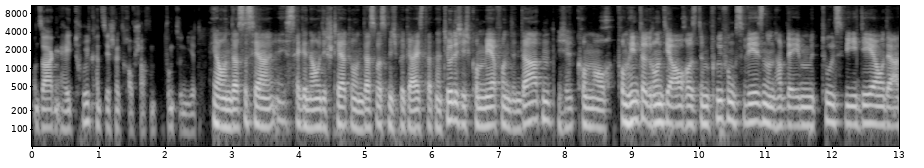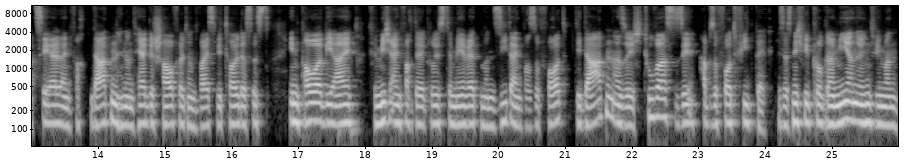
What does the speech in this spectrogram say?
und sagen, hey, Tool kannst du dir schnell drauf schaffen. Funktioniert. Ja, und das ist ja, ist ja genau die Stärke und das, was mich begeistert. Natürlich, ich komme mehr von den Daten. Ich komme auch vom Hintergrund ja auch aus dem Prüfungswesen und habe da eben mit Tools wie IDEA oder ACL einfach Daten hin und her geschaufelt und weiß, wie toll das ist. In Power BI für mich einfach der größte Mehrwert. Man sieht einfach sofort die Daten. Also ich tue was, habe sofort Feedback. Es ist nicht wie Programmieren irgendwie. Man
